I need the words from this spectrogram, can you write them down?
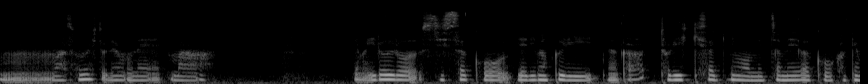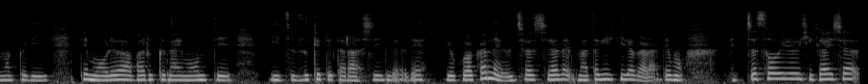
うんまあその人でもねまあでもいろいろ失策をやりまくりなんか取引先にもめっちゃ迷惑をかけまくりでも俺は悪くないもんって言い続けてたらしいんだよね。よくわかんない。うちは知らない。また聞きだから。でもめっちゃそういう被害者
